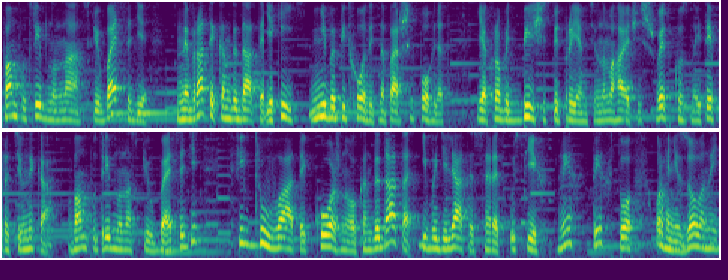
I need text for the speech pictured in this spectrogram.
Вам потрібно на співбесіді не брати кандидата, який ніби підходить на перший погляд. Як робить більшість підприємців, намагаючись швидко знайти працівника, вам потрібно на співбесіді фільтрувати кожного кандидата і виділяти серед усіх них тих, хто організований,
